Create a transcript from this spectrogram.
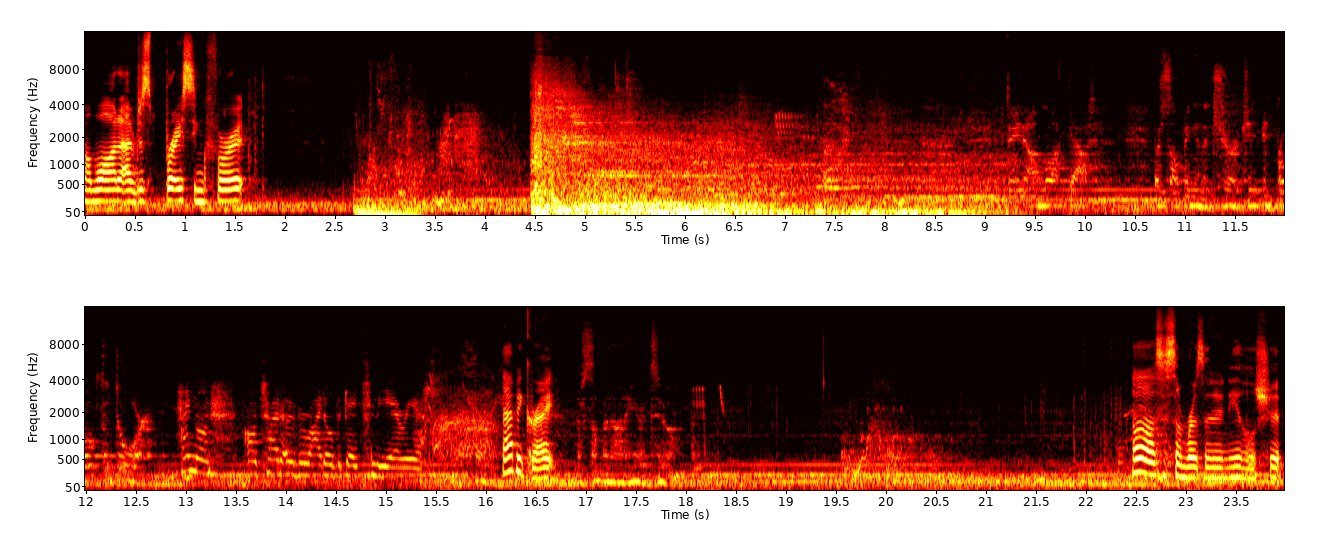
Come on, I'm just bracing for it. Dana, I'm locked out. There's something in the church. It, it broke the door. Hang on, I'll try to override all the gates in the area. That'd be great. There's something out here, too. Oh, this is some Resident Evil shit.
